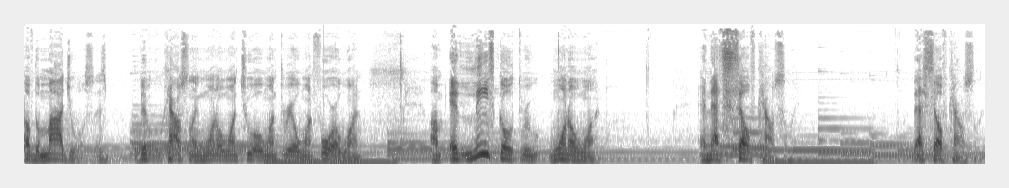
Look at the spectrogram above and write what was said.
of the modules, as biblical counseling 101, 201, 301, 401, um, at least go through 101. And that's self-counseling. That's self-counseling.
